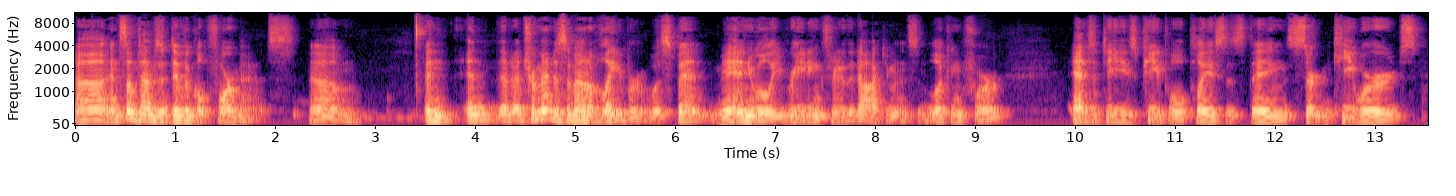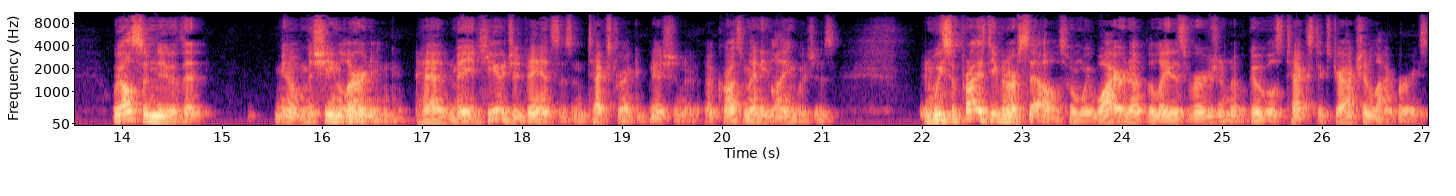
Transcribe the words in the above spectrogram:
uh, and sometimes in difficult formats. Um, and, and a tremendous amount of labor was spent manually reading through the documents and looking for entities, people, places, things, certain keywords. We also knew that you know, machine learning had made huge advances in text recognition across many languages. And we surprised even ourselves when we wired up the latest version of Google's text extraction libraries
